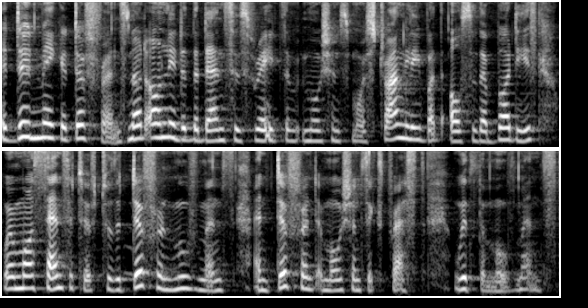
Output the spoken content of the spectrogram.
it did make a difference. Not only did the dancers rate the emotions more strongly, but also their bodies were more sensitive to the different movements and different emotions expressed with the movements.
